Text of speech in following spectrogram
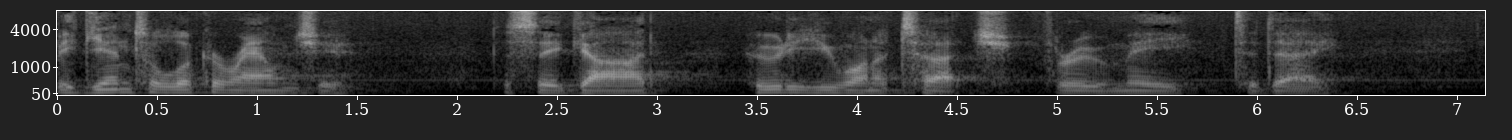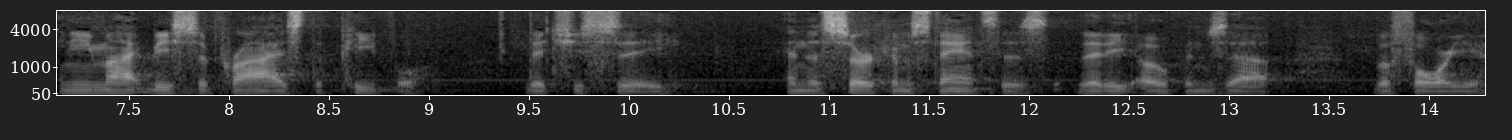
Begin to look around you to see, God, who do you want to touch through me today. And you might be surprised the people that you see and the circumstances that He opens up before you.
